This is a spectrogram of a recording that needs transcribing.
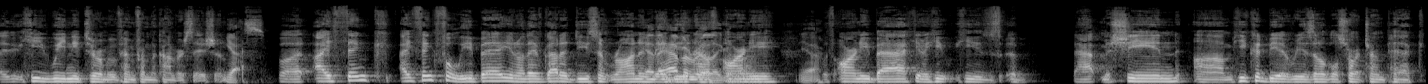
he we need to remove him from the conversation. Yes, but I think I think Felipe, you know, they've got a decent run, and yeah, maybe a really Arnie, yeah. with Arnie back, you know, he he's a bat machine. Um, he could be a reasonable short term pick.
